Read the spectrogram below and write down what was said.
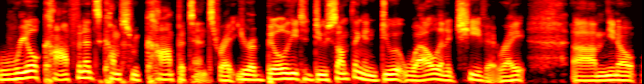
real confidence comes from competence, right? Your ability to do something and do it well and achieve it, right? Um, you know,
